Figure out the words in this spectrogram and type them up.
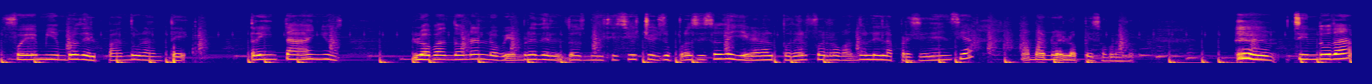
fue miembro del PAN durante 30 años. Lo abandona en noviembre del 2018 y su proceso de llegar al poder fue robándole la presidencia a Manuel López Obrador. Sin duda,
